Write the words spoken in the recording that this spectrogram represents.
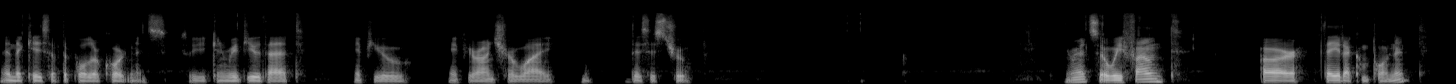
in the case of the polar coordinates. So you can review that if you if you're unsure why this is true. All right, so we found our theta component.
